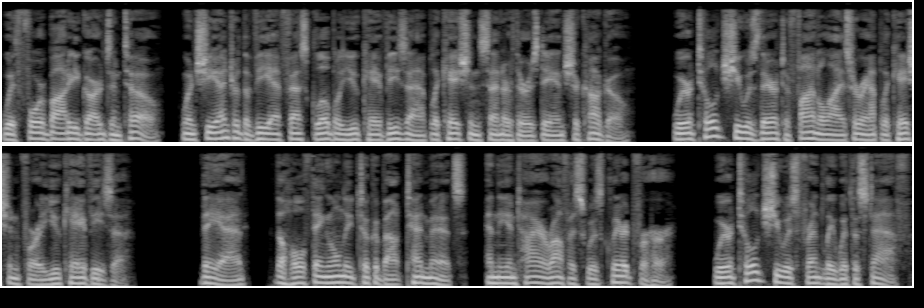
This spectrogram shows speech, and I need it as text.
with four bodyguards in tow, when she entered the VFS Global UK Visa Application Centre Thursday in Chicago. We're told she was there to finalize her application for a UK visa. They add, the whole thing only took about 10 minutes, and the entire office was cleared for her. We're told she was friendly with the staff.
